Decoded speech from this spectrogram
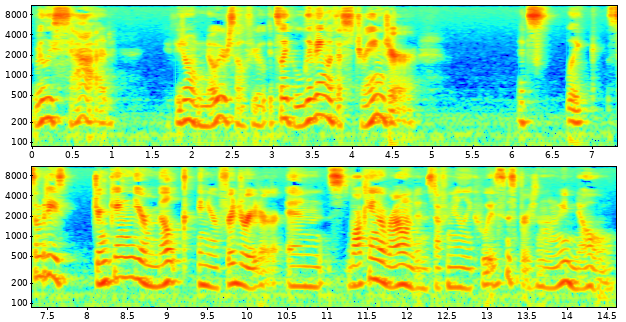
really sad. If you don't know yourself, you're it's like living with a stranger. It's like somebody's drinking your milk in your refrigerator and walking around and stuff and you're like, who is this person? Let me know.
